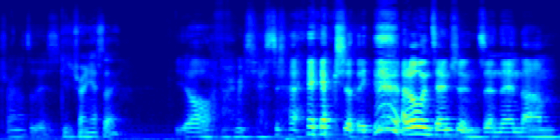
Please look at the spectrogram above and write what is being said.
Train after this. Did you train yesterday? Oh no, I missed yesterday actually. Had all intentions and then um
